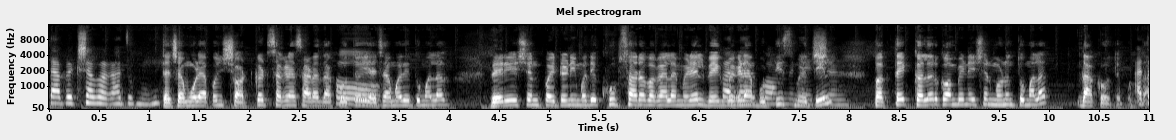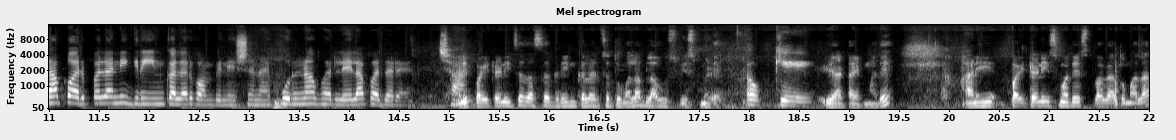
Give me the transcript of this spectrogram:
त्यापेक्षा बघा तुम्ही त्याच्यामुळे आपण शॉर्टकट सगळ्या साड्या दाखवतो हो. याच्यामध्ये तुम्हाला व्हेरिएशन पैठणीमध्ये खूप सारं बघायला मिळेल. वेगवेगळ्या बुटीस combination. मिळतील. फक्त एक कलर कॉम्बिनेशन म्हणून तुम्हाला दाखवते. आता पर्पल आणि ग्रीन कलर कॉम्बिनेशन आहे. पूर्ण भरलेला पदर आहे. आणि पैठणीचं असं ग्रीन कलरचं तुम्हाला ब्लाऊज पीस मिळेल. ओके. या टाईपमध्ये. आणि पैठणीस मध्येच बघा तुम्हाला.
